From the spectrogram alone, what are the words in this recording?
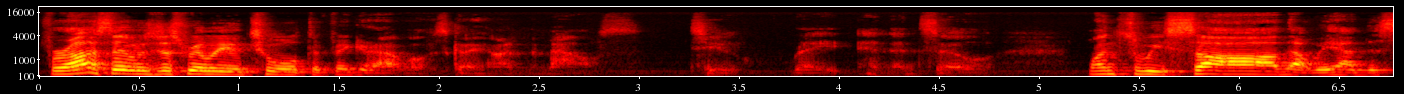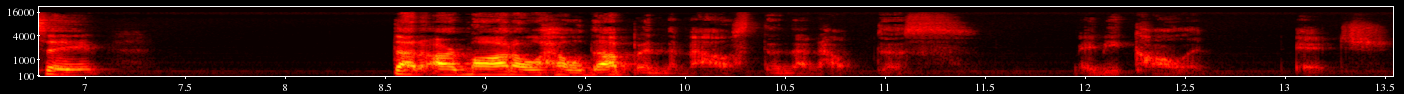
for us, it was just really a tool to figure out what was going on in the mouse too, right? And then so once we saw that we had the same, that our model held up in the mouse, then that helped us maybe call it itch,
